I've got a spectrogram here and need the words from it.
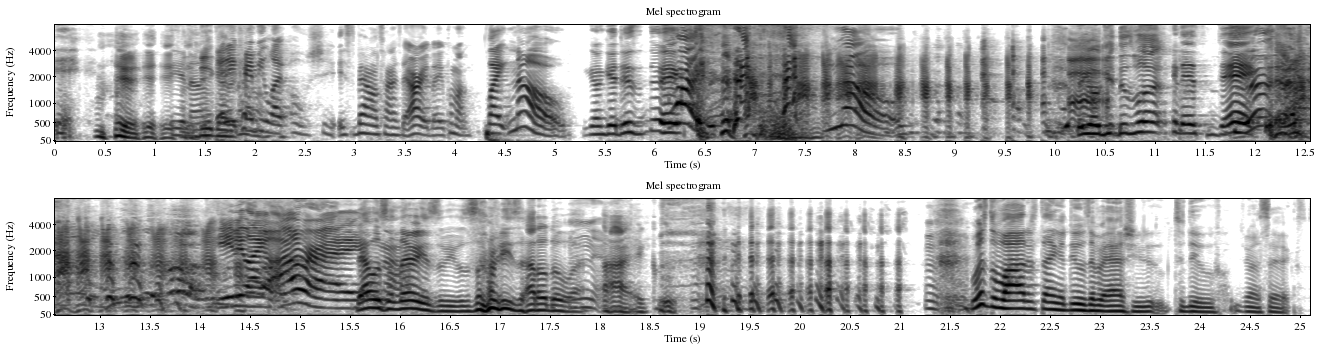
dick. You know, Dick And it can't be like, oh shit, it's Valentine's Day. All right, babe, come on. Like, no. you gonna get this dick. No. They gonna get this what? this dick. You'd be like, all right. That was no. hilarious to me for some reason. I don't know why. All right, cool. What's the wildest thing a dude's ever asked you to do during sex?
